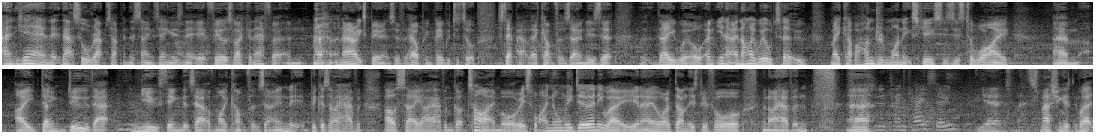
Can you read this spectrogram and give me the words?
and yeah, and it, that's all wrapped up in the same thing, isn't it? It feels like an effort, and and our experience of helping people to sort of step out of their comfort zone is that they will, and you know, and I will too, make up 101 excuses as to why um, I don't do that new thing that's out of my comfort zone because I haven't. I'll say I haven't got time, or it's what I normally do anyway, you know, or I've done this before when I haven't. Uh, a 10k soon. yeah, sm- smashing it. Well,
